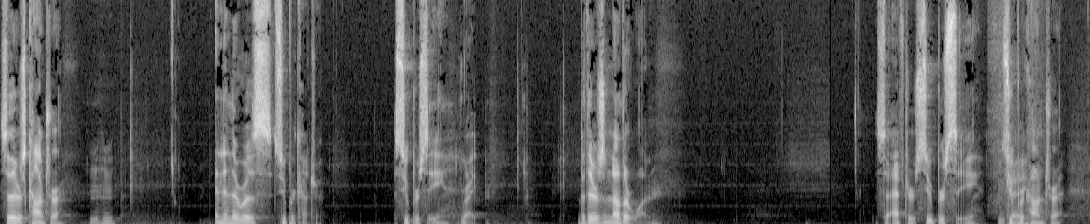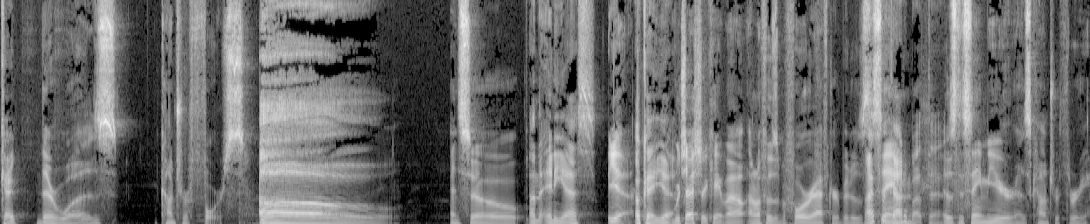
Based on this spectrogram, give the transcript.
So there's Contra, Mm-hmm. And then there was Super Contra. Super C, Right. but there's another one. So after Super C, Super Contra, Okay. there was Contra Force, Oh. and so On the NES? yeah, Okay, yeah. which actually came out. I don't know if it was before or after, but it was. The I same, forgot about that. It was the same year as Contra Three.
